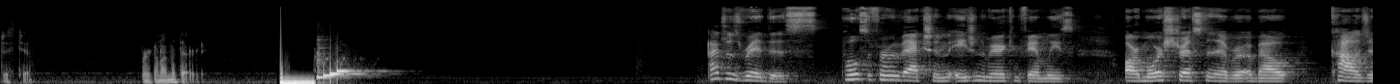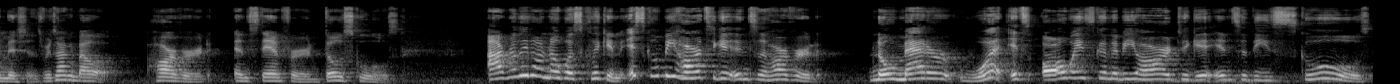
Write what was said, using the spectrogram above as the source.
just two. Working on the third. I just read this. Post affirmative action, Asian American families are more stressed than ever about college admissions. We're talking about Harvard and Stanford, those schools. I really don't know what's clicking. It's going to be hard to get into Harvard no matter what. It's always going to be hard to get into these schools.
